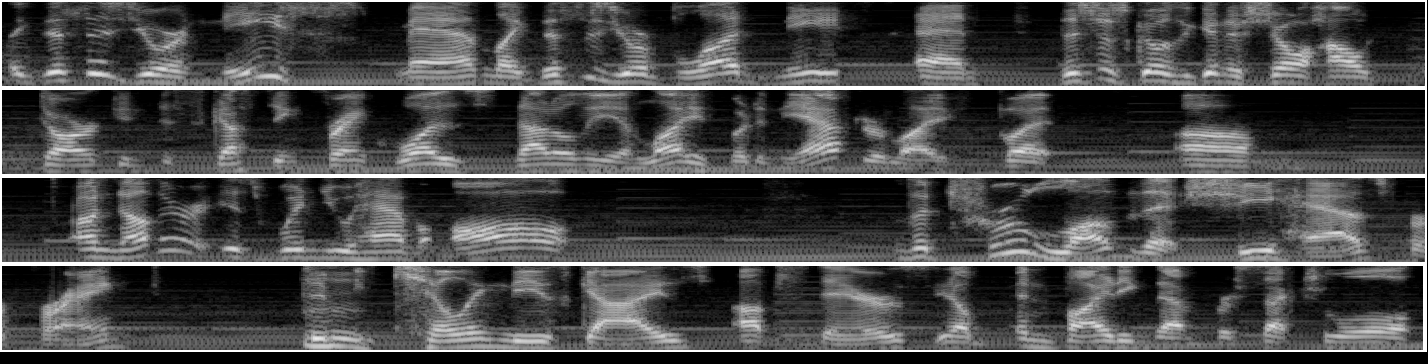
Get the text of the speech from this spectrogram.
like this is your niece, man. Like this is your blood niece, and this just goes again to show how dark and disgusting Frank was, not only in life but in the afterlife. But um, another is when you have all the true love that she has for Frank to mm-hmm. be killing these guys upstairs, you know, inviting them for sexual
